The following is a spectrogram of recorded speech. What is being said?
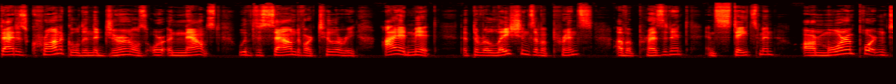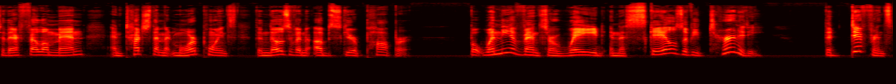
that is chronicled in the journals or announced with the sound of artillery. I admit that the relations of a prince, of a president, and statesman are more important to their fellow men and touch them at more points than those of an obscure pauper. But when the events are weighed in the scales of eternity, the difference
